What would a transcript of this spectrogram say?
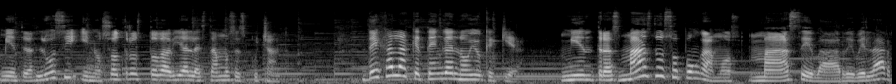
mientras Lucy y nosotros todavía la estamos escuchando. Déjala que tenga el novio que quiera. Mientras más nos opongamos, más se va a revelar.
